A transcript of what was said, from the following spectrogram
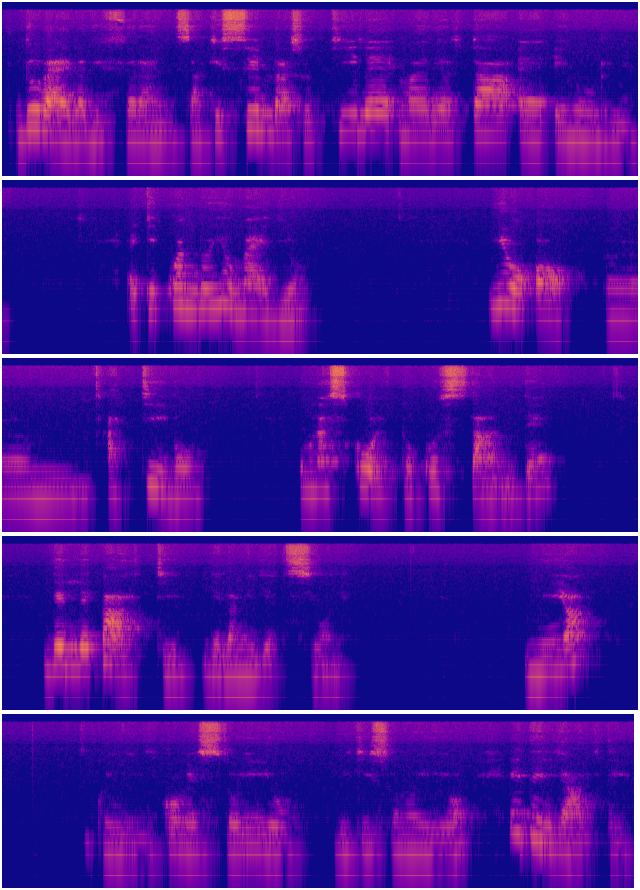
Dov'è la differenza? Che sembra sottile ma in realtà è enorme. È che quando io medio, io ho ehm, attivo un ascolto costante delle parti della mediazione. Mia, quindi di come sto io, di chi sono io, e degli altri.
